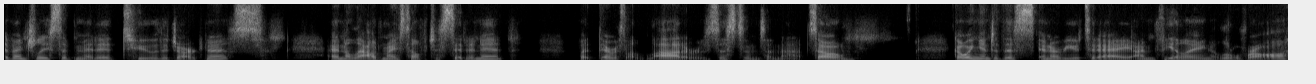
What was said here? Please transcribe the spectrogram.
eventually submitted to the darkness and allowed myself to sit in it. But there was a lot of resistance in that. So, going into this interview today, I'm feeling a little raw.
